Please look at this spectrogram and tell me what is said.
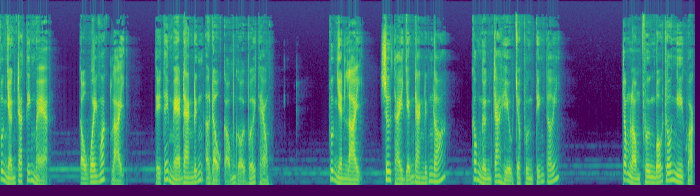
Phương nhận ra tiếng mẹ. Cậu quay ngoắt lại, Thì thấy mẹ đang đứng ở đầu cổng gọi với theo. Phương nhìn lại, Sư thầy vẫn đang đứng đó, Không ngừng tra hiệu cho Phương tiến tới. Trong lòng Phương bối rối nghi hoặc,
